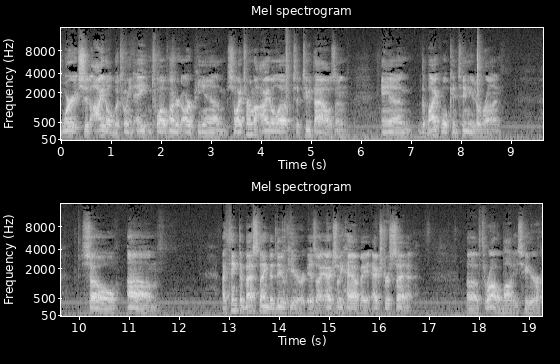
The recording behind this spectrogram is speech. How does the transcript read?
where it should idle between 8 and 1200 RPM. So I turn the idle up to 2000 and the bike will continue to run. So um, I think the best thing to do here is I actually have a extra set of throttle bodies here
